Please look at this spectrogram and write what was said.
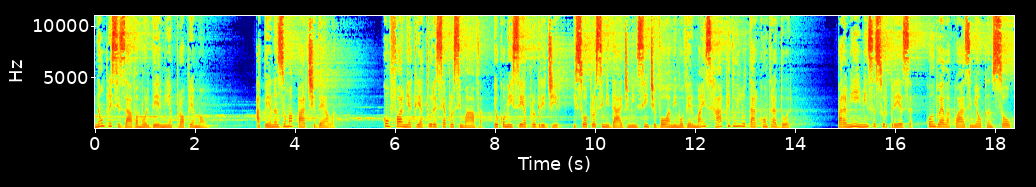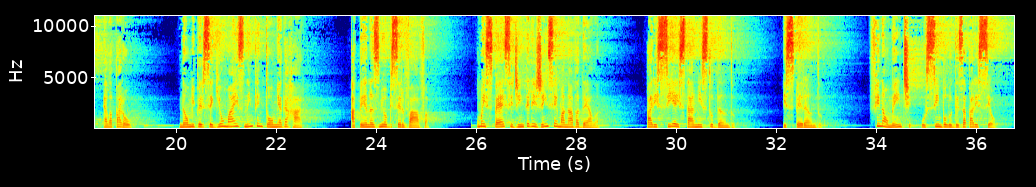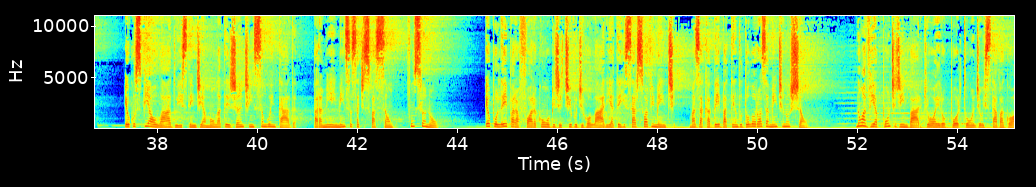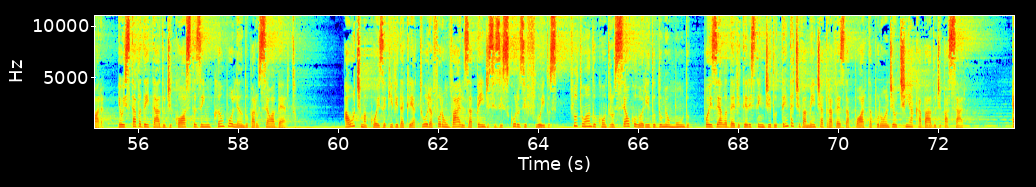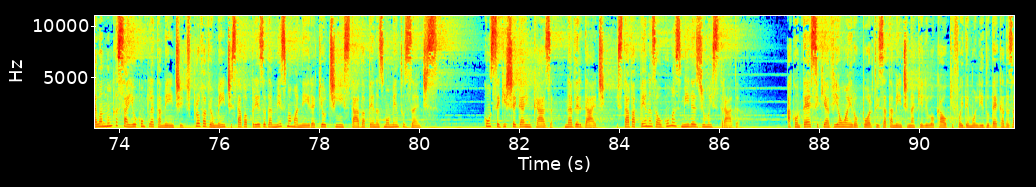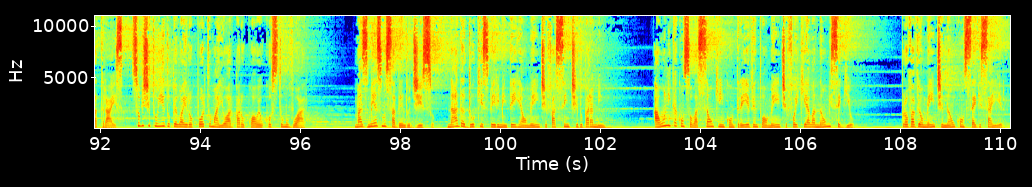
Não precisava morder minha própria mão. Apenas uma parte dela. Conforme a criatura se aproximava, eu comecei a progredir, e sua proximidade me incentivou a me mover mais rápido e lutar contra a dor. Para minha imensa surpresa, quando ela quase me alcançou, ela parou. Não me perseguiu mais nem tentou me agarrar. Apenas me observava. Uma espécie de inteligência emanava dela. Parecia estar me estudando. esperando. Finalmente, o símbolo desapareceu. Eu cuspi ao lado e estendi a mão latejante e ensanguentada. Para minha imensa satisfação, funcionou. Eu pulei para fora com o objetivo de rolar e aterrissar suavemente, mas acabei batendo dolorosamente no chão. Não havia ponte de embarque ou aeroporto onde eu estava agora. Eu estava deitado de costas em um campo olhando para o céu aberto. A última coisa que vi da criatura foram vários apêndices escuros e fluidos, flutuando contra o céu colorido do meu mundo, pois ela deve ter estendido tentativamente através da porta por onde eu tinha acabado de passar. Ela nunca saiu completamente provavelmente estava presa da mesma maneira que eu tinha estado apenas momentos antes. Consegui chegar em casa, na verdade, estava apenas algumas milhas de uma estrada. Acontece que havia um aeroporto exatamente naquele local que foi demolido décadas atrás, substituído pelo aeroporto maior para o qual eu costumo voar. Mas mesmo sabendo disso, nada do que experimentei realmente faz sentido para mim. A única consolação que encontrei eventualmente foi que ela não me seguiu. Provavelmente não consegue sair.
